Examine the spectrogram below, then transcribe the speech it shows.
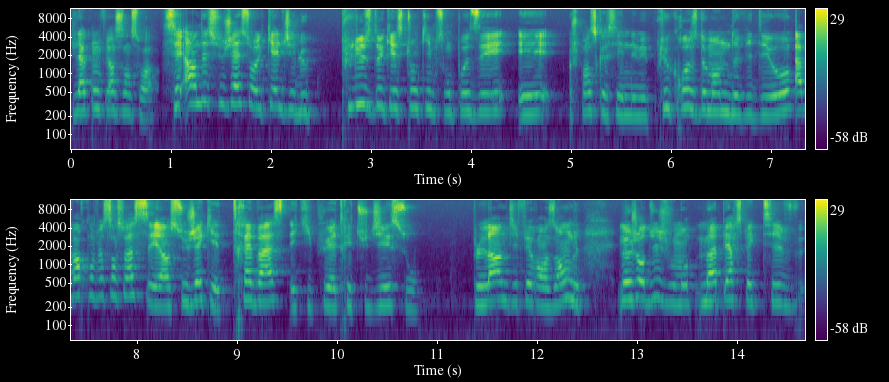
la confiance en soi. C'est un des sujets sur lesquels j'ai le plus de questions qui me sont posées et je pense que c'est une de mes plus grosses demandes de vidéos. Avoir confiance en soi, c'est un sujet qui est très vaste et qui peut être étudié sous plein de différents angles. Mais aujourd'hui, je vous montre ma perspective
